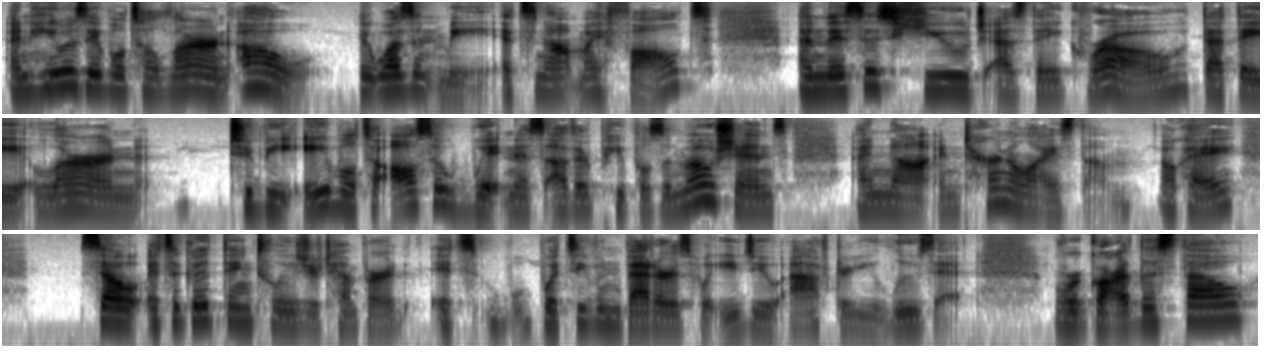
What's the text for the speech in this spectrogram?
and he was able to learn, oh, it wasn't me. It's not my fault. And this is huge as they grow that they learn to be able to also witness other people's emotions and not internalize them. Okay. So it's a good thing to lose your temper. It's what's even better is what you do after you lose it. Regardless, though,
